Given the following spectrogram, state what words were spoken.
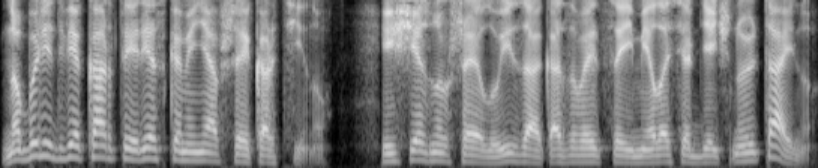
Но были две карты, резко менявшие картину. Исчезнувшая Луиза, оказывается, имела сердечную тайну.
